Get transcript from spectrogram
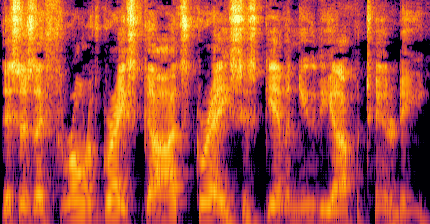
This is a throne of grace. God's grace has given you the opportunity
